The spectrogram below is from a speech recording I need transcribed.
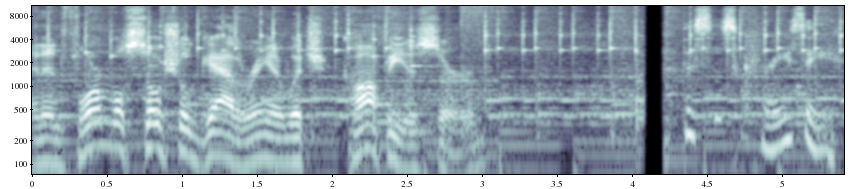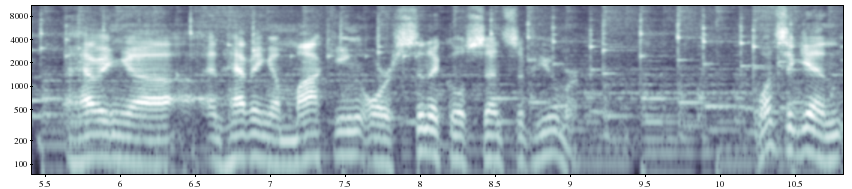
An informal social gathering in which coffee is served, This is crazy. having uh, and having a mocking or cynical sense of humor. Once again,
